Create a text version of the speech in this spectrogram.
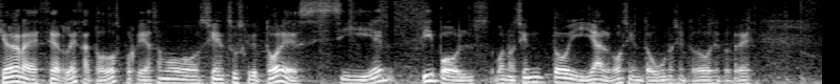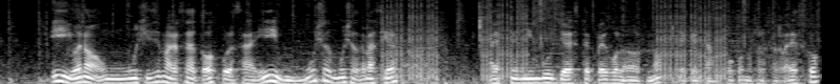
quiero agradecerles a todos porque ya somos 100 suscriptores, 100 peoples, bueno, 100 y algo, 101, 102, 103. Y bueno, muchísimas gracias a todos por estar ahí, muchas, muchas gracias a este Nimbus y a este pez volador, ¿no? Ya que tampoco nos los agradezco.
